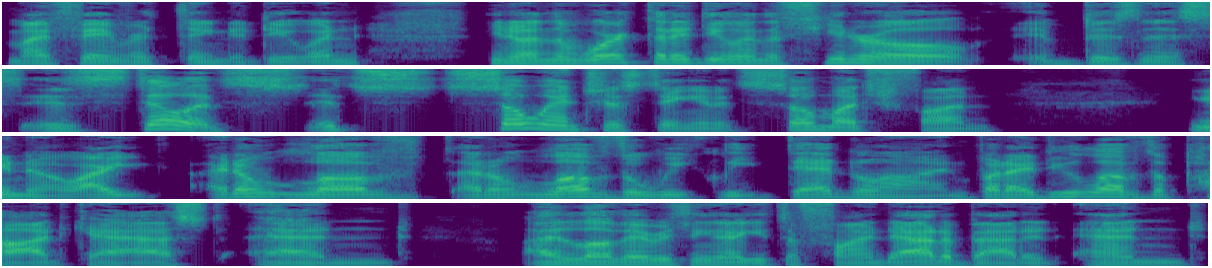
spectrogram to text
my favorite thing to do. And you know, and the work that I do in the funeral eh, business is still it's it's so interesting and it's so much fun you know, I I don't love I don't love the weekly deadline, but I do love the podcast and I love everything I get to find out about it. And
